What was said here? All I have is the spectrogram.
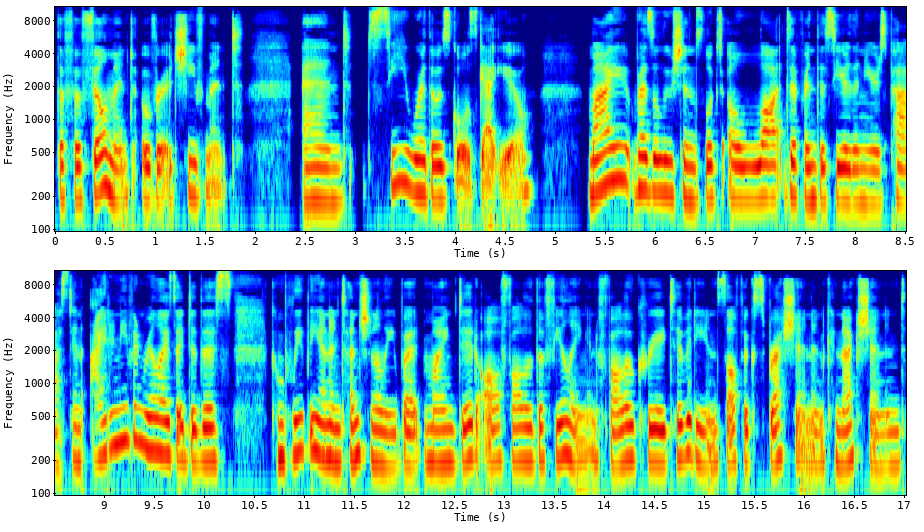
the fulfillment over achievement, and see where those goals get you. My resolutions looked a lot different this year than years past, and I didn't even realize I did this completely unintentionally, but mine did all follow the feeling and follow creativity and self expression and connection. And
